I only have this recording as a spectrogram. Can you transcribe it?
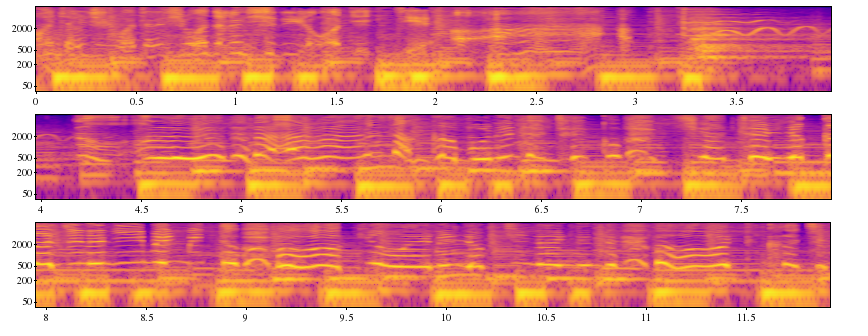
화장실, 화장실, 화장실이 어딨지? 아, 아, 상가문은 닫혀있고 지하철역까지는 200m 어, 교회는 역시나 있는데 어, 어떡하지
